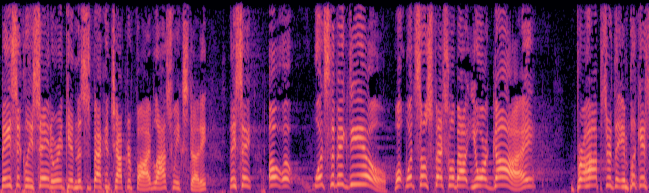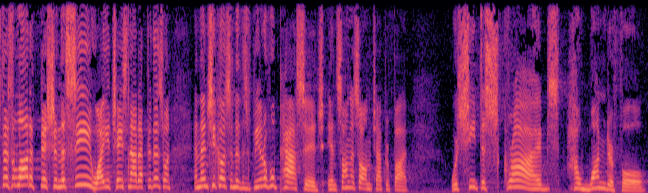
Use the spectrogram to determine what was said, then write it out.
basically say to her, again, this is back in chapter 5, last week's study, they say, Oh, oh what's the big deal? What, what's so special about your guy? Perhaps there's the implication there's a lot of fish in the sea. Why are you chasing out after this one? And then she goes into this beautiful passage in Song of Solomon, chapter 5, where she describes how wonderful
